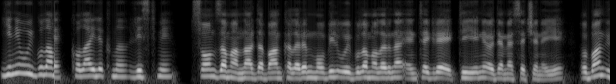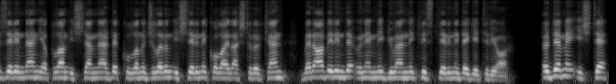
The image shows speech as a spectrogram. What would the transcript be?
Yeni uygulama kolaylık mı, risk mi? Son zamanlarda bankaların mobil uygulamalarına entegre ettiği yeni ödeme seçeneği, IBAN üzerinden yapılan işlemlerde kullanıcıların işlerini kolaylaştırırken, beraberinde önemli güvenlik risklerini de getiriyor. Ödeme işte,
